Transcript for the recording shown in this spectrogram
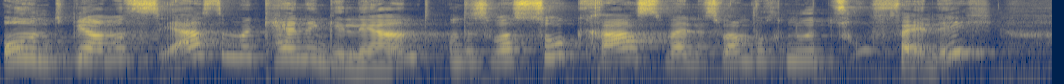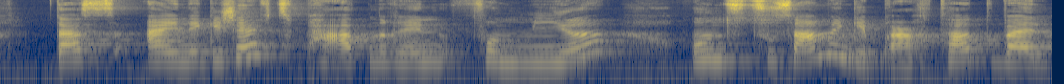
Und wir haben uns das erste Mal kennengelernt und es war so krass, weil es war einfach nur zufällig, dass eine Geschäftspartnerin von mir uns zusammengebracht hat, weil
